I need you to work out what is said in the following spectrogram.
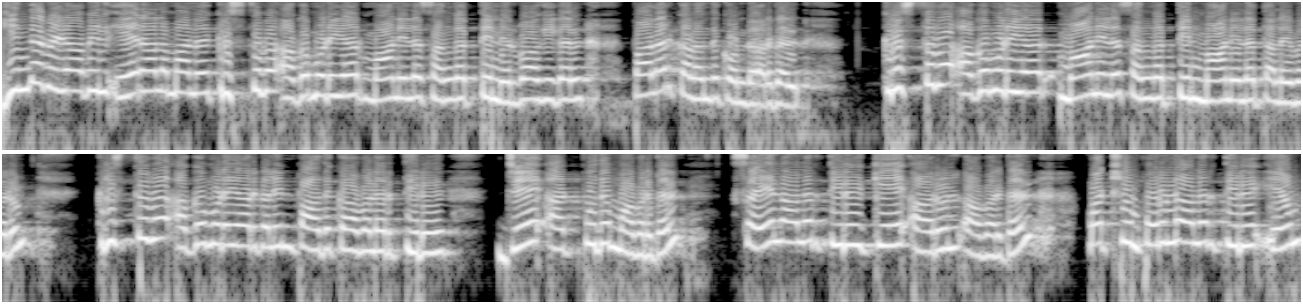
இந்த விழாவில் ஏராளமான கிறிஸ்தவ அகமுடையார் மாநில சங்கத்தின் நிர்வாகிகள் பலர் கலந்து கொண்டார்கள். கிறிஸ்தவ அகமுடையார் மாநில சங்கத்தின் மாநில தலைவரும் கிறிஸ்தவ அகமுடையார்களின் பாதுகாவலர் திரு. ஜே. அற்புதம் அவர்கள் செயலாளர் திரு. கே. அருள் அவர்கள் மற்றும் பொருளாளர் திரு. எம்.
